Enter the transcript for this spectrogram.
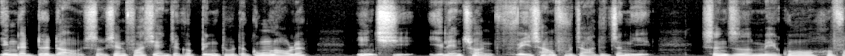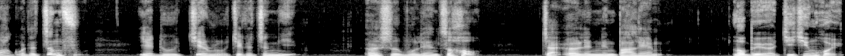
应该得到首先发现这个病毒的功劳呢？引起一连串非常复杂的争议，甚至美国和法国的政府也都介入这个争议。二十五年之后，在二零零八年，诺贝尔基金会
